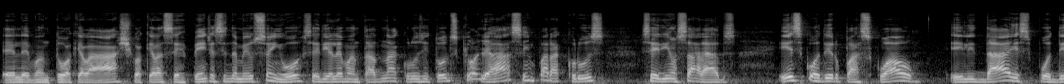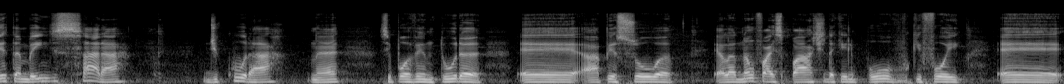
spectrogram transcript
é, levantou aquela haste com aquela serpente, assim também o Senhor seria levantado na cruz. E todos que olhassem para a cruz seriam sarados. Esse Cordeiro Pascual, ele dá esse poder também de sarar, de curar, né? se porventura é, a pessoa ela não faz parte daquele povo que foi é,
